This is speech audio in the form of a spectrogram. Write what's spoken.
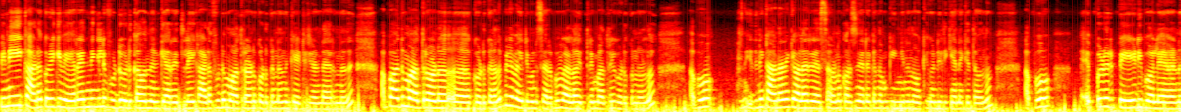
പിന്നെ ഈ കാടക്കോഴിക്ക് വേറെ എന്തെങ്കിലും ഫുഡ് കൊടുക്കാമെന്ന് എനിക്കറിയത്തില്ല. ഈ കാട ഫുഡ് മാത്രമാണ് കൊടുക്കണമെന്ന് കേട്ടിട്ടുണ്ടായിരുന്നത്. അപ്പോൾ അത് മാത്രമാണ് കൊടുക്കുന്നത്. പിന്നെ വൈറ്റമിൻ സിറപ്പും വെള്ളം ഇത്രയും മാത്രമേ കൊടുക്കുന്നുള്ളൂ. അപ്പോൾ ഇതിനെ കാണാനൊക്കെ വളരെ രസമാണ്. കുറച്ച് നേരമൊക്കെ നമുക്ക് ഇങ്ങനെ നോക്കിക്കൊണ്ടിരിക്കാനൊക്കെ തോന്നും. അപ്പോൾ എപ്പോഴും ഒരു പേടി പോലെയാണ്.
